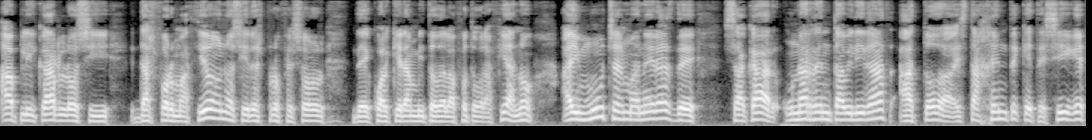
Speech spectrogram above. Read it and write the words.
aplicarlo si das formación o si eres profesor de cualquier ámbito de la fotografía, no, hay muchas maneras de sacar una rentabilidad a toda esta gente que te sigue,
